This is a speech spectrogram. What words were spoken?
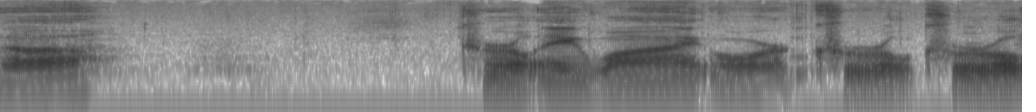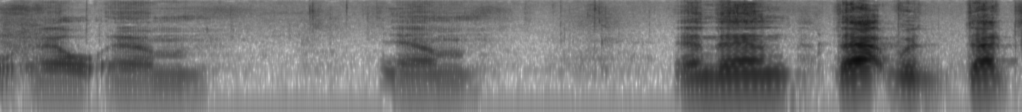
uh, curl AY or curl curl LMM. And then that would that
